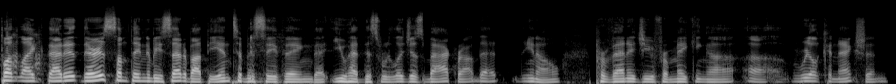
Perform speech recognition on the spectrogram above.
but like that is there is something to be said about the intimacy thing that you had this religious background that you know prevented you from making a, a real connection.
